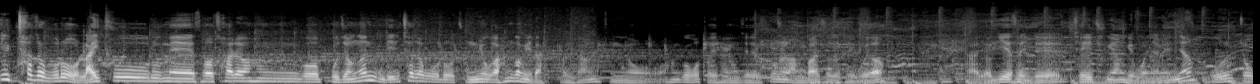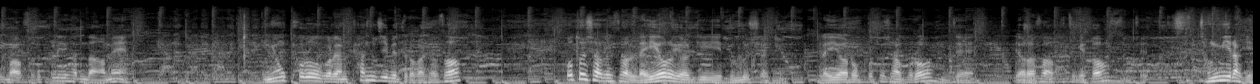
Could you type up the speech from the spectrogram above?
1차적으로 라이트룸에서 촬영한 거 보정은 이제 1차적으로 종료가 한 겁니다. 더 이상 종료한 거고 더 이상 이제 손을 안 봐셔도 되고요. 자, 여기에서 이제 제일 중요한 게 뭐냐면요. 오른쪽 마우스를 클릭한 다음에 응용 프로그램 편집에 들어가셔서 포토샵에서 레이어로 열기 누르셔야 돼요. 레이어로 포토샵으로 이제 열어서 그쪽에서 이제 정밀하게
